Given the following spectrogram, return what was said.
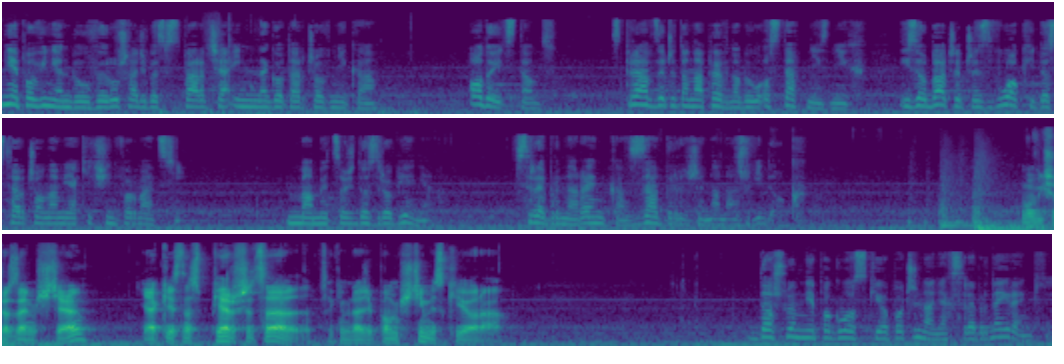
Nie powinien był wyruszać bez wsparcia innego tarczownika. Odejdź stąd. Sprawdzę, czy to na pewno był ostatni z nich i zobaczę, czy zwłoki dostarczą nam jakichś informacji. Mamy coś do zrobienia. Srebrna ręka zadrży na nasz widok. Mówisz o zemście? Jaki jest nasz pierwszy cel? W takim razie pomścimy Skiora. Doszły mnie pogłoski o poczynaniach Srebrnej Ręki.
